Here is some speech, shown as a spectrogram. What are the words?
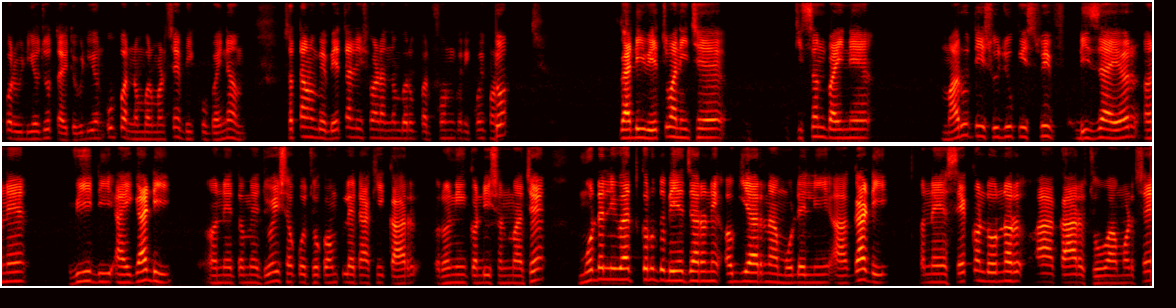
ઉપર વીડિયો જોતા હોય તો વીડિયો ઉપર નંબર મળશે, ભીખુભાઈ નામ. સત્તાણું બે બેતાલીસ વાળા નંબર ઉપર ફોન કરી કોઈ પણ ગાડી વેચવાની છે કિશનભાઈને મારુતિ સુઝુકી સ્વિફ્ટ, ડિઝાયર અને વીડીઆઈ ગાડી. અને તમે જોઈ શકો છો કમ્પ્લેટ આખી કાર રનિંગ કન્ડિશનમાં છે. મોડેલની વાત કરું તો બે હજાર અને અગિયારના મોડેલની આ ગાડી. અને સેકન્ડ ઓનર આ કાર જોવા મળશે.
